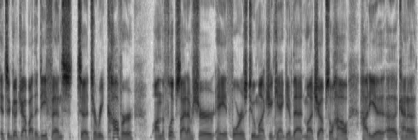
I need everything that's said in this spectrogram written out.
it's a good job by the defense to to recover. On the flip side, I'm sure, hey, four is too much, you can't give that much up. So how how do you uh, kind of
